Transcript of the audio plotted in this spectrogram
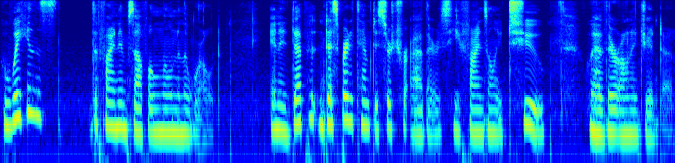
who wakens to find himself alone in the world. In a de- desperate attempt to search for others, he finds only two who have their own agenda.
